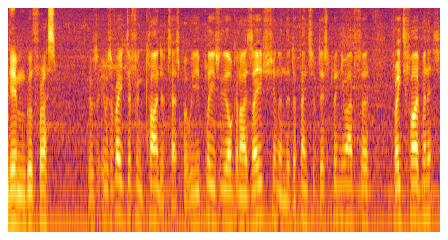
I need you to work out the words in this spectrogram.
game good for us. It was, it was a very different kind of test, but were you pleased with the organisation and the defensive discipline you had for, for 85 minutes?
